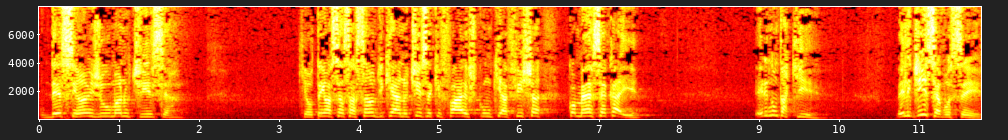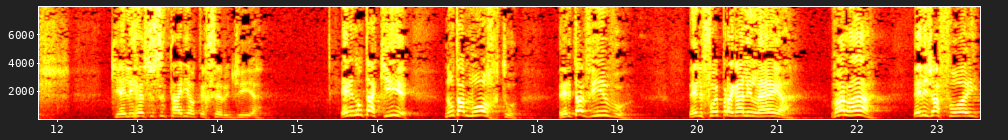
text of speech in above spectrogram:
desse anjo uma notícia, que eu tenho a sensação de que é a notícia que faz com que a ficha comece a cair. Ele não está aqui. Ele disse a vocês que ele ressuscitaria ao terceiro dia. Ele não está aqui, não está morto, ele está vivo. Ele foi para Galiléia. Vá lá. Ele já foi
